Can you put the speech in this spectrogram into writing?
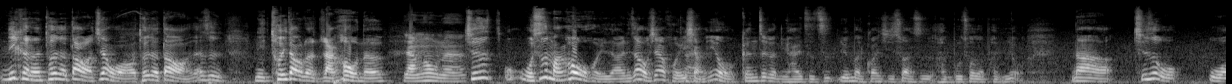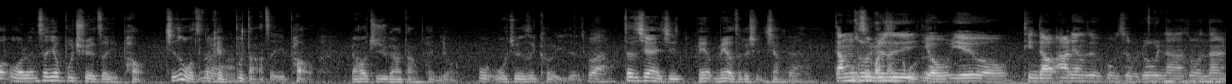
你可能推得到啊，这样我推得到啊，但是你推到了，然后呢？然后呢？其实我是蛮后悔的啊，你知道，我现在回想，因为我跟这个女孩子之原本关系算是很不错的朋友，那其实我我我人生又不缺这一炮，其实我真的可以不打这一炮。然后继续跟她当朋友，我我觉得是可以的。对啊，但是现在已经没有没有这个选项了。当初就是有也有听到阿亮这个故事，我就问他说：“那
